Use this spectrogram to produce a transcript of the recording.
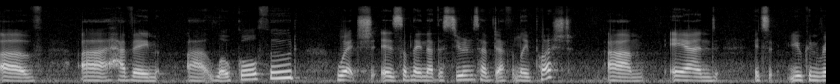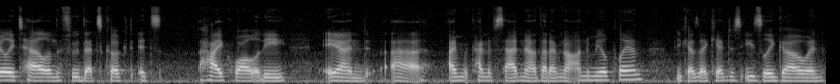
of uh, having uh, local food, which is something that the students have definitely pushed. Um, and it's, you can really tell in the food that's cooked, it's high quality. And uh, I'm kind of sad now that I'm not on a meal plan because I can't just easily go and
